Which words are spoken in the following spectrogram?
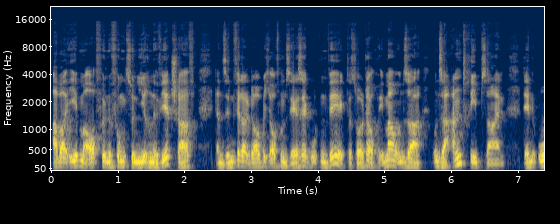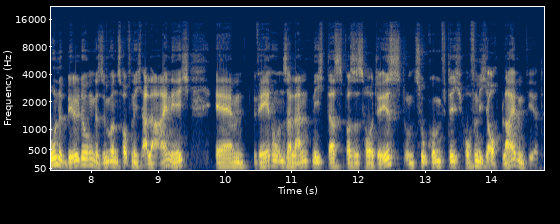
aber eben auch für eine funktionierende Wirtschaft, dann sind wir da, glaube ich, auf einem sehr, sehr guten Weg. Das sollte auch immer unser, unser Antrieb sein. Denn ohne Bildung, da sind wir uns hoffentlich alle einig, ähm, wäre unser Land nicht das, was es heute ist und zukünftig hoffentlich auch bleiben wird.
